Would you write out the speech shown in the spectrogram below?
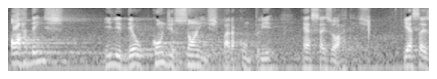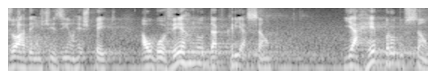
ordens e lhe deu condições para cumprir essas ordens. E essas ordens diziam respeito ao governo da criação e à reprodução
